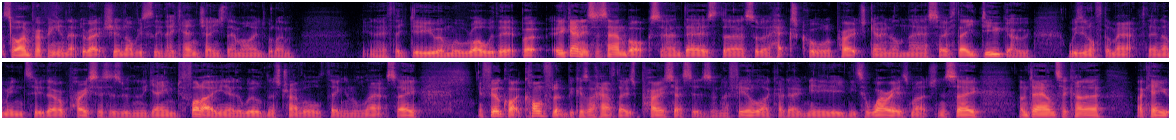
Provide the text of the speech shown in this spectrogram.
so I'm prepping in that direction. Obviously, they can change their mind, but I'm, you know, if they do, and we'll roll with it. But again, it's a sandbox, and there's the sort of hex crawl approach going on there. So if they do go whizzing off the map, then I'm into there are processes within the game to follow. You know, the wilderness travel thing and all that. So I feel quite confident because I have those processes and I feel like I don't need, need to worry as much. And so I'm down to kind of, okay,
